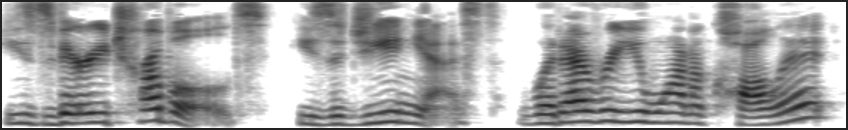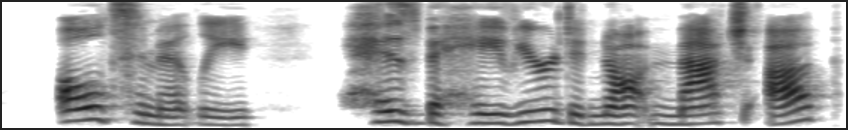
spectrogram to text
He's very troubled. He's a genius. Whatever you want to call it, ultimately, his behavior did not match up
